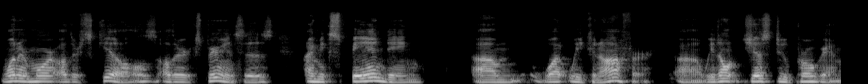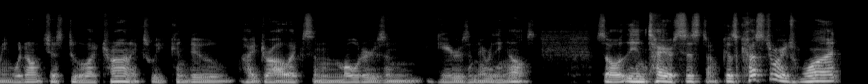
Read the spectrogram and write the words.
one or more other skills, other experiences, I'm expanding um, what we can offer. Uh, we don't just do programming. We don't just do electronics. We can do hydraulics and motors and gears and everything else. So the entire system, because customers want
